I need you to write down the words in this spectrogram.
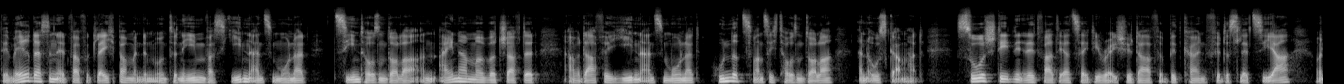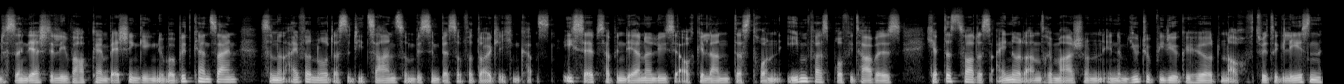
dann wäre das in etwa vergleichbar mit einem Unternehmen, was jeden einzelnen Monat 10.000 Dollar an Einnahmen erwirtschaftet, aber dafür jeden einzelnen Monat 120.000 Dollar an Ausgaben hat. So steht in etwa derzeit die Ratio da für Bitcoin für das letzte Jahr und das soll an der Stelle überhaupt kein Bashing gegen gegenüber Bitcoin sein, sondern einfach nur, dass du die Zahlen so ein bisschen besser verdeutlichen kannst. Ich selbst habe in der Analyse auch gelernt, dass Tron ebenfalls profitabel ist. Ich habe das zwar das eine oder andere Mal schon in einem YouTube-Video gehört und auch auf Twitter gelesen.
